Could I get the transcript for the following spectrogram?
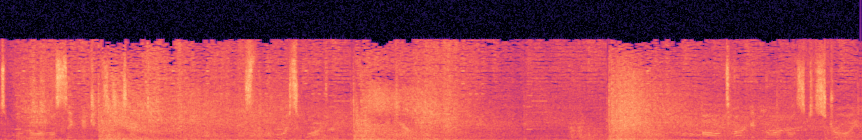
Multiple normal signatures detected. It's the core squadron. Be careful. All target normals destroyed.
